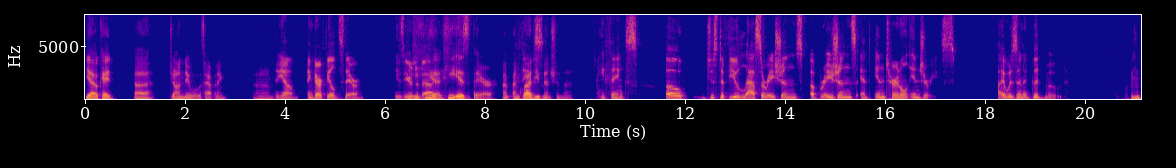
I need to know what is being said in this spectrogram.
yeah, okay. Uh, John knew what was happening. Um, Yeah, and Garfield's there. His ears he, are back. Yeah, he is there. I'm, I'm glad you mentioned that. he thinks, oh, just a few lacerations, abrasions, and internal injuries. I was in a good mood. Mhm.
